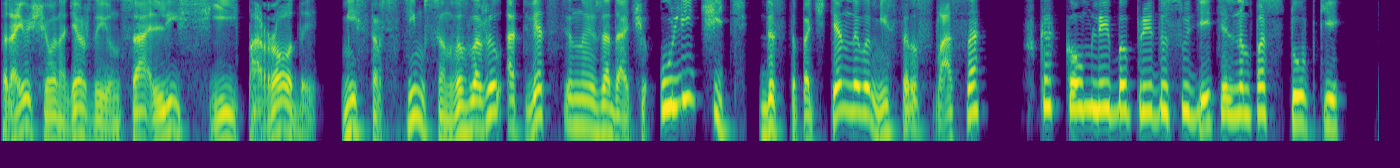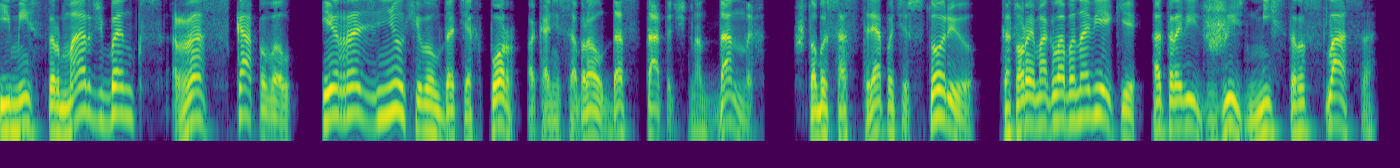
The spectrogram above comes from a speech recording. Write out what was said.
подающего надежды юнца лисьей породы, мистер Стимсон возложил ответственную задачу уличить достопочтенного мистера Сласса в каком-либо предосудительном поступке, и мистер Марчбэнкс раскапывал и разнюхивал до тех пор, пока не собрал достаточно данных, чтобы состряпать историю, которая могла бы навеки отравить жизнь мистера Сласа,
